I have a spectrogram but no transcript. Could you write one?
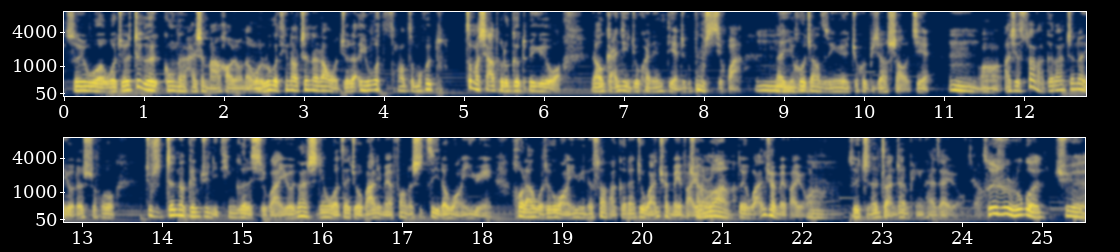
所以我我觉得这个功能还是蛮好用的。嗯我如果听到真的让我觉得，哎呦我操，怎么会这么下头的歌推给我，然后赶紧就快点点这个不喜欢，嗯，那以后这样子的音乐就会比较少见。嗯嗯，而且算法歌单真的有的时候就是真的根据你听歌的习惯。有一段时间我在酒吧里面放的是自己的网易云，后来我这个网易云的算法歌单就完全没法用全乱了对，完全没法用了，嗯，所以只能转战平台在用。这样，所以说如果去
